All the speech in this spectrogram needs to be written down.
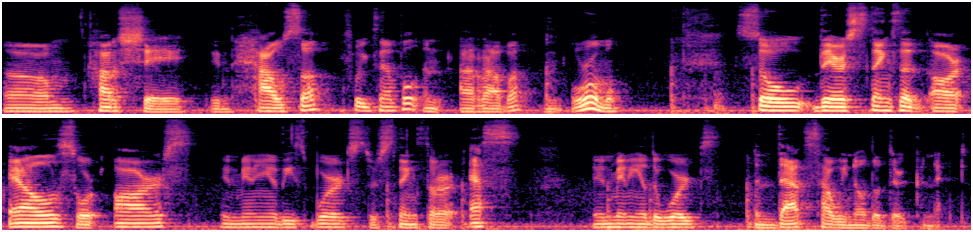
um, Harshe in Hausa, for example, and Araba in Oromo. So there's things that are L's or R's in many of these words. There's things that are S in many of the words, and that's how we know that they're connected.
